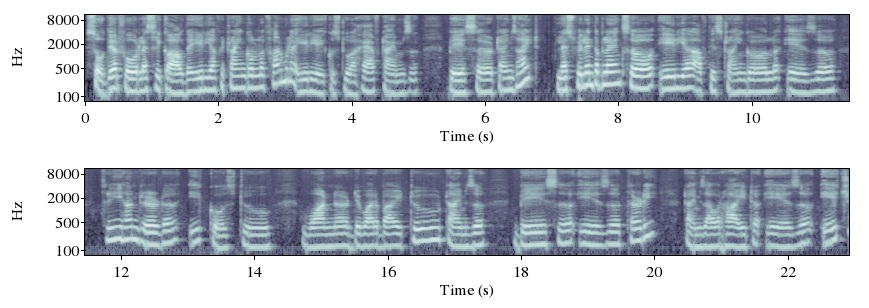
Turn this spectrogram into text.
So therefore let's recall the area of a triangle formula area equals to a half times base times height. Let's fill in the blanks. So area of this triangle is 300 equals to 1 divided by 2 times base is 30 times our height is h.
